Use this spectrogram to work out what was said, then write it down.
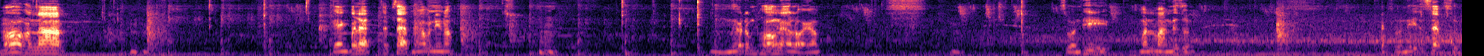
หม้อขนาด แกงปลาแรดแซ่บๆนะครับวันนี้เนาะอืมอืม เนื้อตรงท้องเนี่ยอร่อยครับ ส่วนที่มันๆที่สุด ส่วนนี้จะแซ่บสุด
